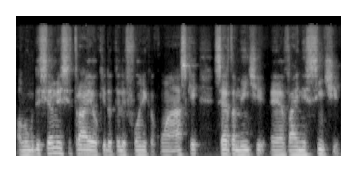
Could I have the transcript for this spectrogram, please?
ao longo desse ano. Esse trial aqui da Telefônica com a ASCII certamente é, vai nesse sentido.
